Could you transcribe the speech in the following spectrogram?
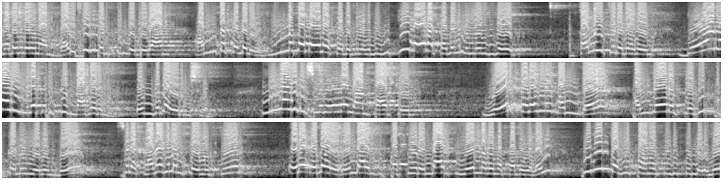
கதைகளை நாம் வரிசைப்படுத்தும் போதுதான் அந்த கதைகள் உன்னதமான கதைகள் அல்லது முக்கியமான கதைகளிலிருந்து தமிழ் சிறுவனை வேறொரு இடத்துக்கு நகரும் என்பது ஒரு விஷயம். இன்னொரு விஷயமும் நான் பார்த்தேன். ஏற்கனவே வந்த பல்வேறு தொகுப்புகளில் இருந்து சில கதைகளை தொகுத்து ரெண்டாயிரத்தி பத்து ரெண்டாயிரத்தி ஏழு நடந்த கதைகளை புது தொகுப்பாக கொடுக்கும் பொழுது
